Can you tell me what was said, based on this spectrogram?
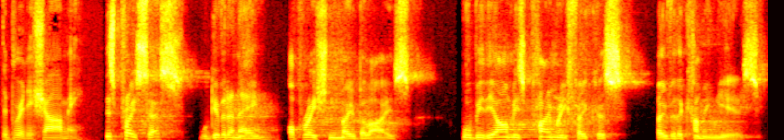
the British Army. This process, we'll give it a name, Operation Mobilise, will be the Army's primary focus over the coming years.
